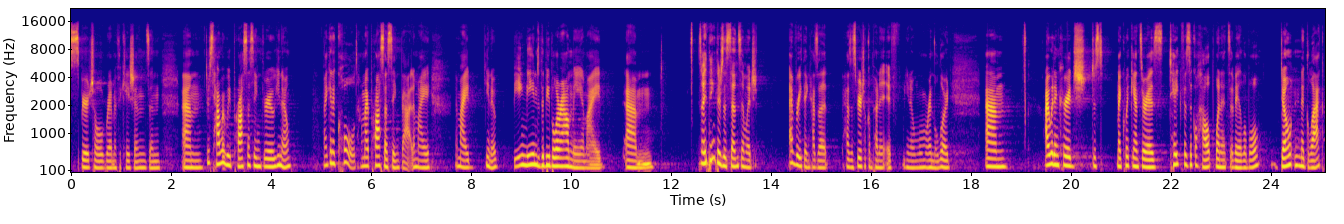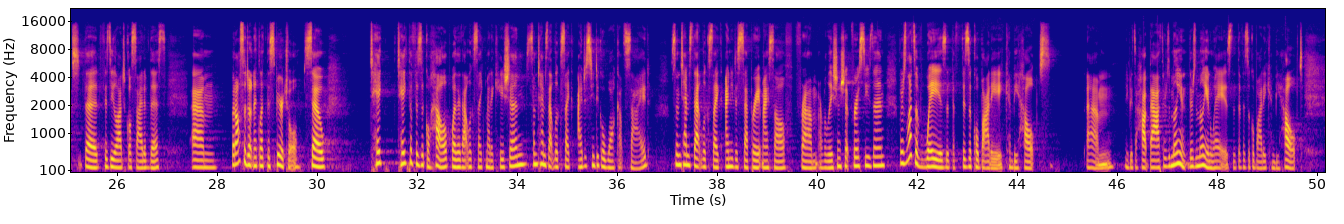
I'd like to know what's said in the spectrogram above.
spiritual ramifications and um, just how are we processing through you know if i get a cold. How am i processing that? Am i am i you know being mean to the people around me? Am i um, so i think there's a sense in which everything has a has a spiritual component if you know when we're in the lord. Um, i would encourage just my quick answer is take physical help when it's available. Don't neglect the physiological side of this, um, but also don't neglect the spiritual. So take, take the physical help, whether that looks like medication. Sometimes that looks like I just need to go walk outside. Sometimes that looks like I need to separate myself from a relationship for a season. There's lots of ways that the physical body can be helped. Um, maybe it's a hot bath. There's a million. There's a million ways that the physical body can be helped.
